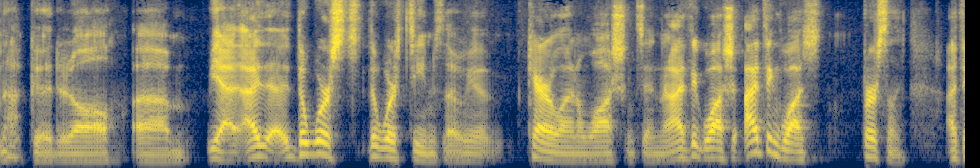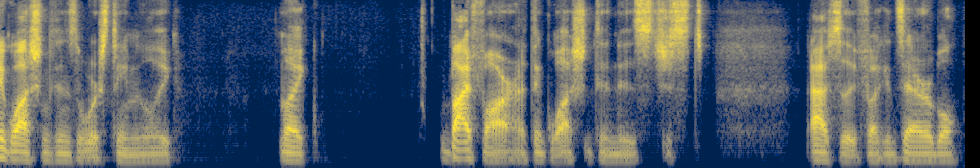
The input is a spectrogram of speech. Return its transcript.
not good at all. Um, yeah, I, the worst the worst teams though. You know, Carolina, Washington. I think Washington. I think Wash personally. I think Washington's the worst team in the league. Like by far. I think Washington is just absolutely fucking terrible.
